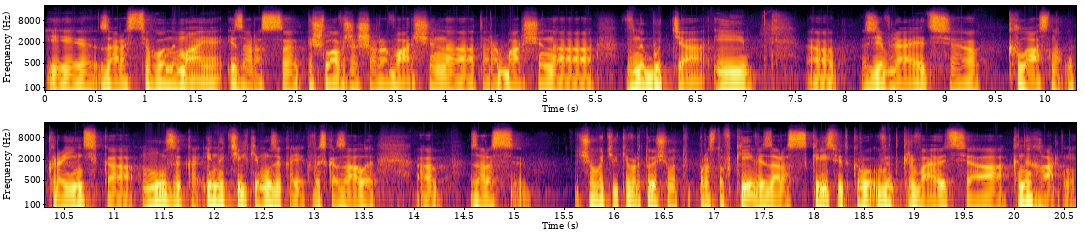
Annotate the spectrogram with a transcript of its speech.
І зараз цього немає, і зараз е, пішла вже шароварщина, тарабарщина в небуття, і е, з'являється класна українська музика, і не тільки музика, як ви сказали. Е, зараз чого тільки вартує, що от просто в Києві зараз скрізь відкриваються книгарні.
